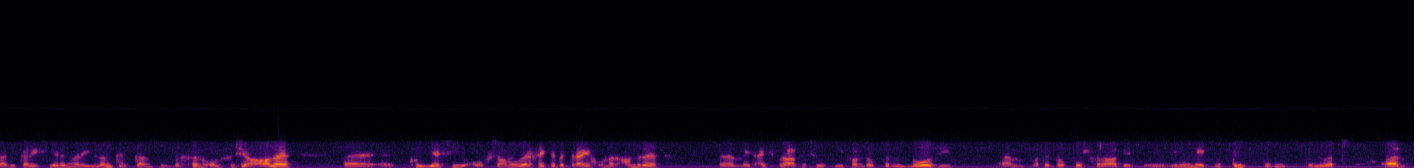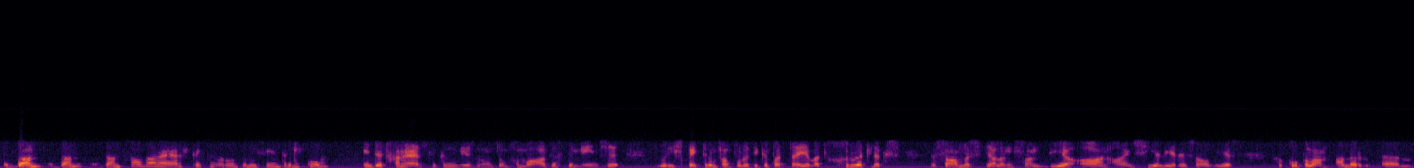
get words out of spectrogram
radikalisering na die linkerkant toe begin om sosiale uh kohesie of samehorigheid te bedreig onder andere uh, met uitsprake soos die van dokter Lozi um, wat 'n doktorsgraad het en nie net matriek te, te loop um, dan dan dan sal daar 'n herskikking rondom die sentrum kom en dit gaan 'n herskikking wees rondom gematigde mense oor die spektrum van politieke partye wat grootliks 'n samestelling van DA en ANC lede sal wees gekoppel aan ander um,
